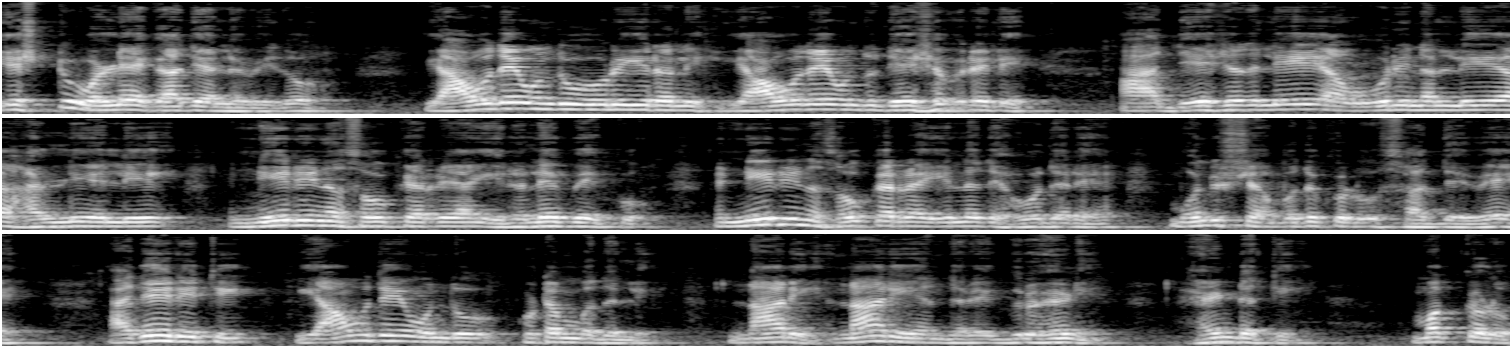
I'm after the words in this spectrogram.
ಎಷ್ಟು ಒಳ್ಳೆಯ ಗಾದೆ ಅಲ್ಲವೇ ಇದು. ಯಾವುದೇ ಒಂದು ಊರು ಇರಲಿ ಯಾವುದೇ ಒಂದು ದೇಶವಿರಲಿ ಆ ದೇಶದಲ್ಲಿ ಆ ಊರಿನಲ್ಲಿ ಆ ಹಳ್ಳಿಯಲ್ಲಿ ನೀರಿನ ಸೌಕರ್ಯ ಇರಲೇಬೇಕು. ನೀರಿನ ಸೌಕರ್ಯ ಇಲ್ಲದೆ ಹೋದರೆ ಮನುಷ್ಯ ಬದುಕಲು ಸಾಧ್ಯವೇ? ಅದೇ ರೀತಿ ಯಾವುದೇ ಒಂದು ಕುಟುಂಬದಲ್ಲಿ ನಾರಿ ನಾರಿ ಎಂದರೆ ಗೃಹಿಣಿ ಹೆಂಡತಿ, ಮಕ್ಕಳು,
